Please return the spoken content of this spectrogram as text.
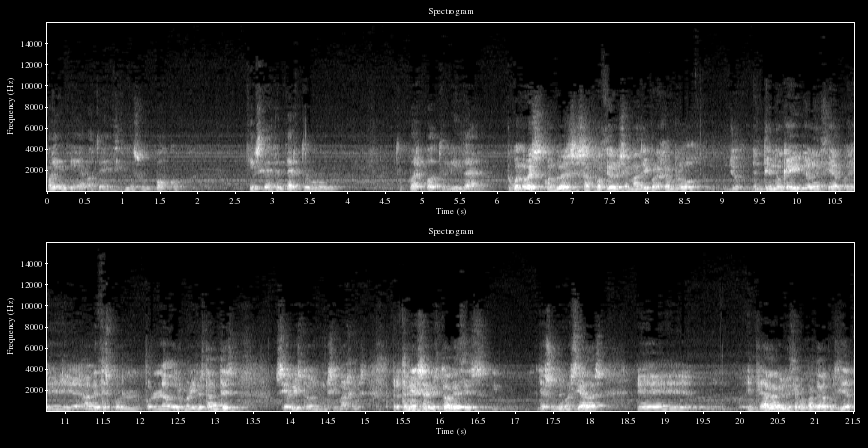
hoy en día, o te defiendes un poco, tienes que defender tu, tu cuerpo, tu vida. ¿Tú cuando ves, cuando ves esas actuaciones en Madrid, por ejemplo, yo entiendo que hay violencia eh, a veces por, por el lado de los manifestantes, se ha visto en las imágenes, pero también se ha visto a veces, ya son demasiadas, eh, emplear la violencia por parte de la policía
